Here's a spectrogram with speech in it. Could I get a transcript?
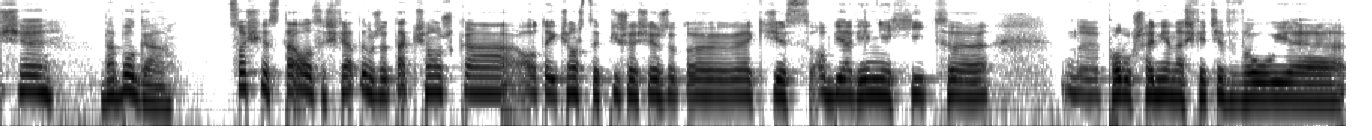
się na Boga, co się stało ze światem, że ta książka, o tej książce pisze się, że to jakiś jest objawienie, hit, e, poruszenie na świecie wywołuje, e,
